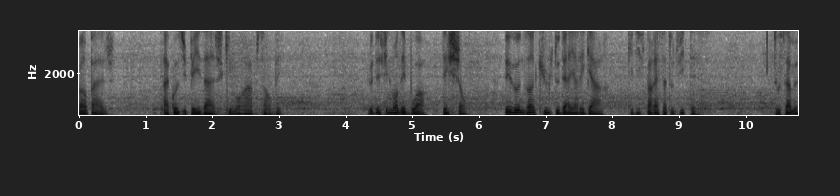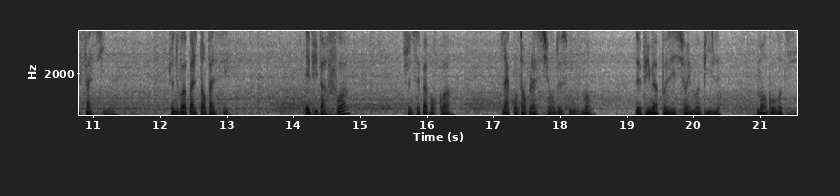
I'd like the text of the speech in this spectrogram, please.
20 pages, à cause du paysage qui m'aura absorbé. Le défilement des bois, des champs, des zones incultes derrière les gares, qui disparaissent à toute vitesse. Tout ça me fascine. Je ne vois pas le temps passer. Et puis parfois, je ne sais pas pourquoi, la contemplation de ce mouvement, depuis ma position immobile, m'engourdit.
